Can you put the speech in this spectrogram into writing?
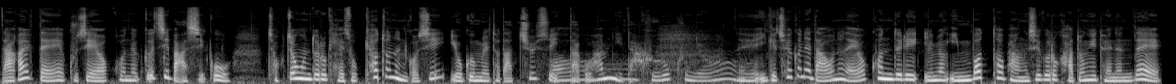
나갈 때 굳이 에어컨을 끄지 마시고 적정 온도로 계속 켜두는 것이 요금을 더 낮출 수 있다고 아, 합니다. 그렇군요. 네, 이게 최근에 나오는 에어컨들이 일명 인버터 방식으로 가동이 되는데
